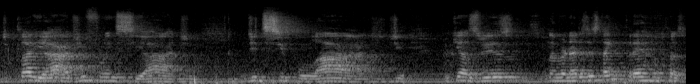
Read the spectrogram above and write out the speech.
de clarear, de influenciar, de, de discipular, de, porque às vezes, na verdade, às vezes está em trevas,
